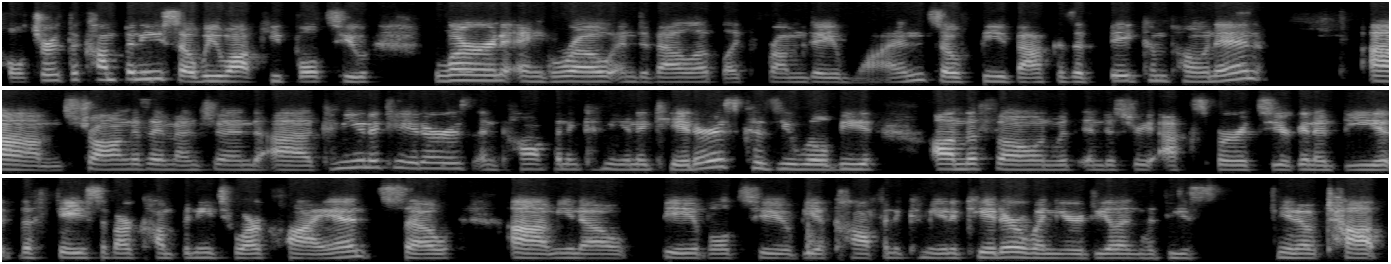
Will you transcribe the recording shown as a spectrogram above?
culture at the company. So we want people to learn and grow and develop like from day one. So feedback is a big component. Um, strong, as I mentioned, uh, communicators and confident communicators, because you will be on the phone with industry experts. You're going to be the face of our company to our clients. So, um, you know, be able to be a confident communicator when you're dealing with these, you know, top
